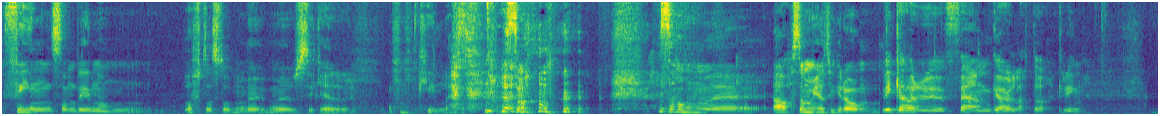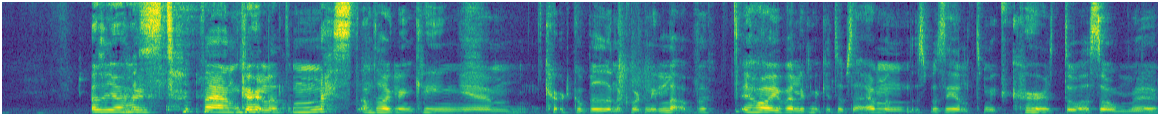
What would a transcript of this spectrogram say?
finns om det är någon, oftast då mu- musiker, kille, som, som, eh, ja, som jag tycker om. Vilka har du fangirlat då kring? Alltså jag har Mest. fangirlat mest antagligen kring um, Kurt Cobain och Courtney Love. Jag har ju väldigt mycket typ såhär, ja men speciellt med Kurt då som eh,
